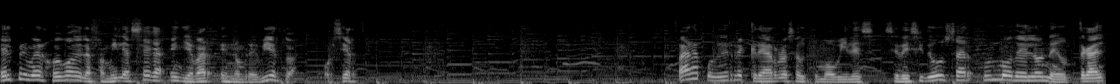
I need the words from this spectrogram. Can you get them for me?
el primer juego de la familia Sega en llevar el nombre Virtua, por cierto. Para poder recrear los automóviles se decidió usar un modelo neutral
